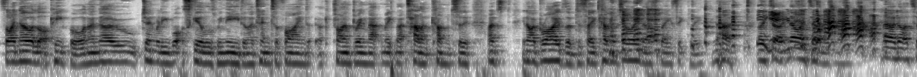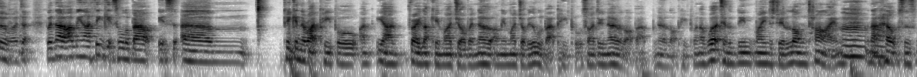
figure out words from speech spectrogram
so I know a lot of people, and I know generally what skills we need, and I tend to find I try and bring that, make that talent come to. I, just- you know, I bribe them to say, "Come and join us." Basically, no, I don't. No, I don't. No, not at all. I don't. But no, I mean, I think it's all about it's. um picking the right people and yeah i'm very lucky in my job i know i mean my job is all about people so i do know a lot about know a lot of people and i've worked in the, in my industry a long time and that helps as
